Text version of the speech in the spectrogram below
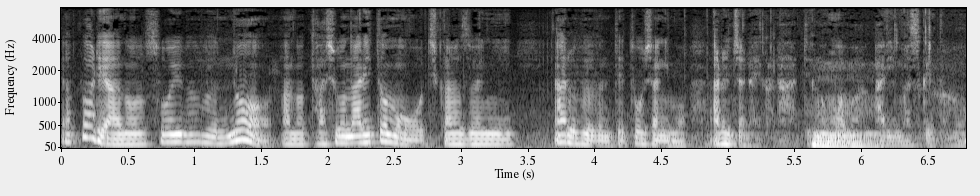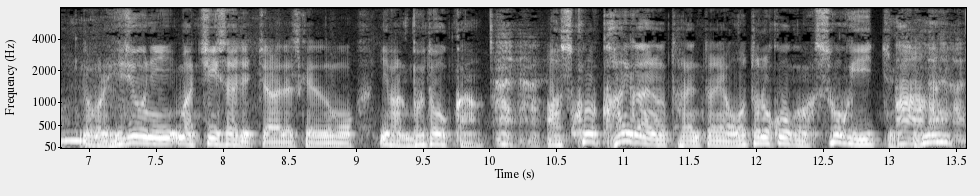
やっぱりあのそういう部分のあの多少なりともお力添えになる部分って、当社にもあるんじゃないかなという思いはありますけれども。だから非常に、まあ、小さいと言っちゃあれですけれども、今の武道館、はいはいあそこの海外のタレントには音の効果がすごくいいって言うんですよね。あはいはい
